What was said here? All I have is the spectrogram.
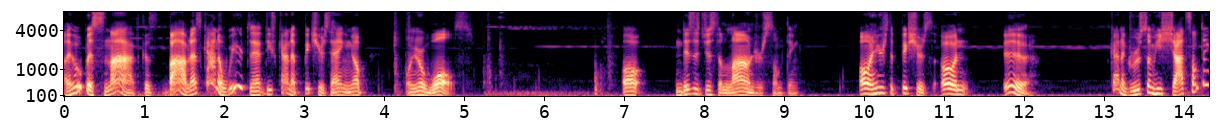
I hope it's not, because Bob, that's kind of weird to have these kind of pictures hanging up on your walls. Oh, and this is just a lounge or something. Oh, and here's the pictures. Oh, and ew. Kind of gruesome. He shot something?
